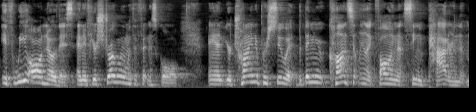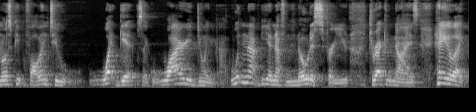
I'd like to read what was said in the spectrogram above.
if we all know this and if you're struggling with a fitness goal and you're trying to pursue it but then you're constantly like following that same pattern that most people fall into what gives? Like, why are you doing that? Wouldn't that be enough notice for you to recognize, hey, like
